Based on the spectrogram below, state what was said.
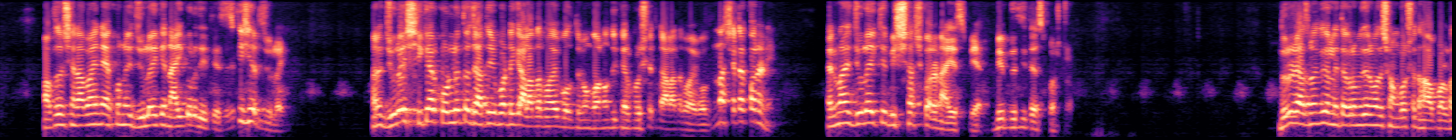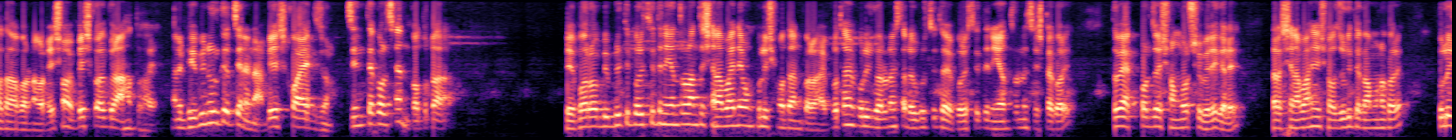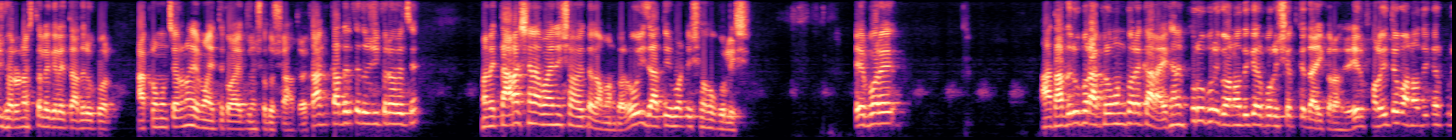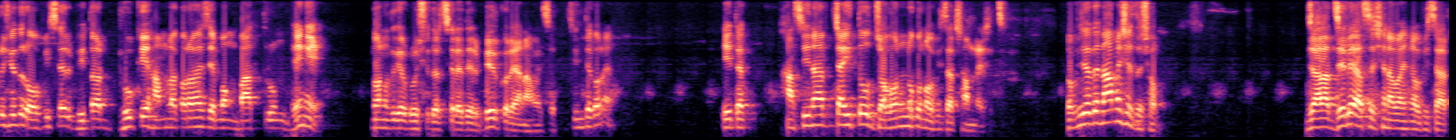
অথচ সেনাবাহিনী এখন ওই জুলাইকে নাই করে দিতেছে কিসের জুলাই? মানে জুলাই স্বীকার করলে তো জাতীয় পার্টিকে আলাদাভাবে বলতো এবং গণ অধিকার পরিষদকে আলাদাভাবে বলতো। না, সেটা করেনি। এর মানে জুলাইকে বিশ্বাস করে না আইএসপিআর। বিবৃতিতে স্পষ্ট। দুটি রাজনৈতিক দল নেতাকর্মীদের মধ্যে সংঘর্ষে ধাওয়া পাল্টা ধাওয়া ঘটনা ঘটে এই সময় বেশ কয়েকজন আহত হয়। মানে ভিবিনুরকে চেনে না। বেশ কয়েকজন। চিন্তা করছেন কতটা বেপরোয়া বিবৃতি পরিস্থিতি নিয়ন্ত্রণ আনতে সেনাবাহিনী এবং পুলিশ মোতায়েন করা হয়। প্রথমে পুলিশ ঘটনাস্থলে উপস্থিত হয়ে পরিস্থিতি নিয়ন্ত্রণের চেষ্টা করে। তবে এক পর্যায়ে সংঘর্ষ বেড়ে গেলে তারা সেনাবাহিনীর সহযোগিতা কামনা করে। পুলিশ ঘটনাস্থলে গেলে তাদের উপর আক্রমণ চালানো হয় এবং এতে কয়েকজন সদস্য আহত হয়। কাদেরকে দোষী করা হয়েছে? মানে তারা সেনাবাহিনীর সহায়তা কামনা করে। ওই জাতীয় পার্টি সহ পুলিশ। এরপরে তাদের উপর আক্রমণ করে কারা? এখানে পুরোপুরি গণ অধিকার পরিষদকে দায়ী করা হয়েছে। এর ফলেই তো গণ অধিকার পরিষদের অফিসের ভিতর ঢুকে হামলা করা হয়েছে এবং বাথরুম ভেঙে গণ অধিকার পরিষদের ছেলেদের বের করে আনা হয়েছে। চিন্তা করেন এটা হাসিনার চাইতেও জঘন্য কোন অফিসার সামনে এসেছে। অফিসারদের নাম এসেছে সব। যারা জেলে আছে সেনাবাহিনী অফিসার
